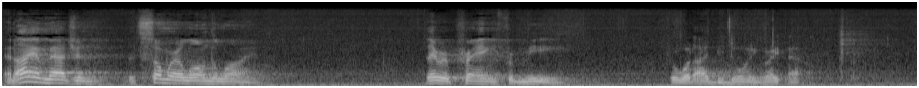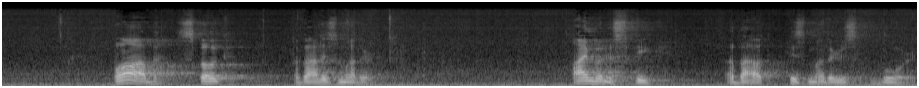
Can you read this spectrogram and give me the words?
And I imagine that somewhere along the line, they were praying for me for what I'd be doing right now. Bob spoke about his mother. I'm going to speak about his mother's Lord.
